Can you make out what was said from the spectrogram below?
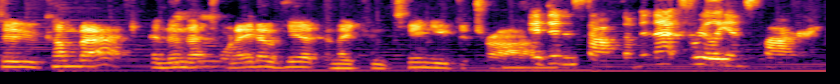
to come back, and then that mm-hmm. tornado hit, and they continued to try. It didn't stop them, and that's really inspiring.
